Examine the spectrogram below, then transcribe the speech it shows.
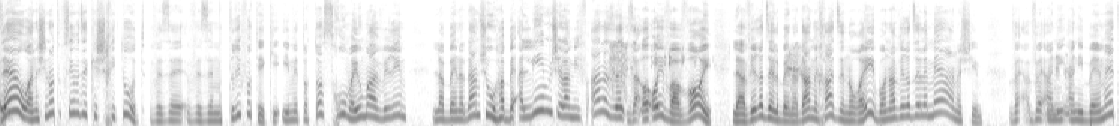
זהו, אנשים לא תופסים את זה כשחיתות, וזה, וזה מטריף אותי, כי אם את אותו סכום היו מעבירים לבן אדם שהוא הבעלים של המפעל הזה, זה אוי ואבוי, להעביר את זה לבן אדם אחד זה נוראי, בואו נעביר את זה למאה אנשים. ואני באמת,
